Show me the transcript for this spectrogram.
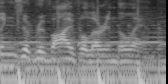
of revival are in the land.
